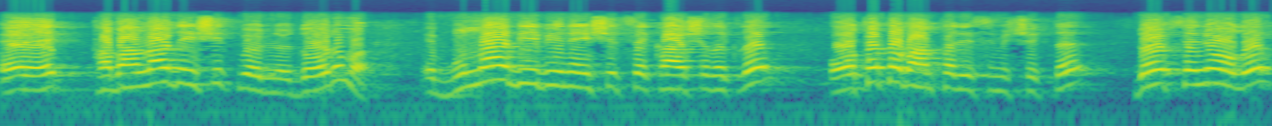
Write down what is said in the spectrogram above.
Evet. Tabanlar da eşit bölünür. Doğru mu? E bunlar birbirine eşitse karşılıklı orta taban talesi mi çıktı? 4 ise ne olur?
